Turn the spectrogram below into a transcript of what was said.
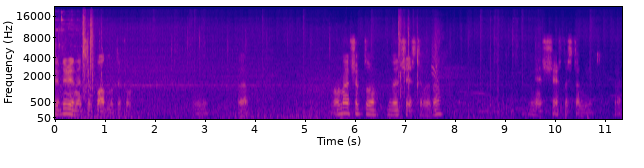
Ти диви на цю падлу таку. М, Так. Ну начебто зачистили, да? Ні, ще хтось там є. Так.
